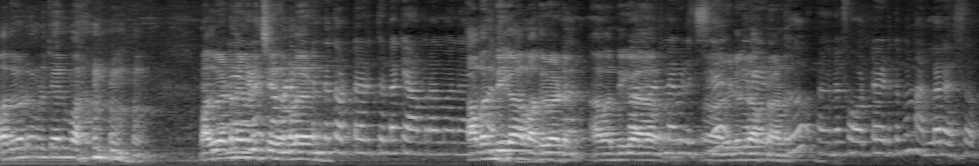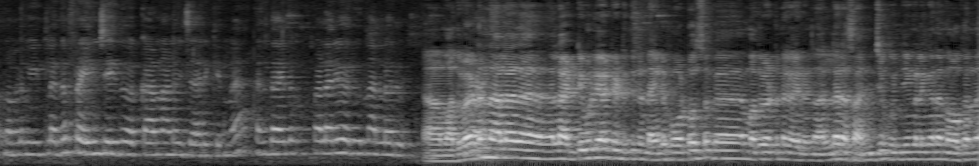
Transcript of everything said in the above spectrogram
മധുവേട്ടനെ വിളിച്ചാലും പറഞ്ഞു. മധുവേട്ടനെ വിളിച്ച് നമ്മൾ വീടിന്റെ തൊട്ടടുത്തുള്ള ക്യാമറാമാനായ അവന്തിക മധുവേട്ടൻ അവന്തിക വീഡിയോഗ്രാഫറാണ്. അങ്ങനെ ഫോട്ടോ എടുത്തപ്പോൾ നല്ല രസം. നമ്മൾ വീട്ടിലത് ഫ്രെയിം ചെയ്ത് വെക്കാന്നാണ് വിചാരിക്കുന്നത് എന്തായാലും വളരെ ഒരു നല്ലൊരു മധുവേട്ടൻ നല്ല നല്ല അടിപൊളിയായിട്ട് എടുത്തിട്ടുണ്ട്. അതിന്റെ ഫോട്ടോസ് ഒക്കെ മധുവേട്ടന്റെ കയ്യിലുണ്ട്. നല്ല രസം. അഞ്ച് കുഞ്ഞുങ്ങൾ ഇങ്ങനെ നോക്കുന്ന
